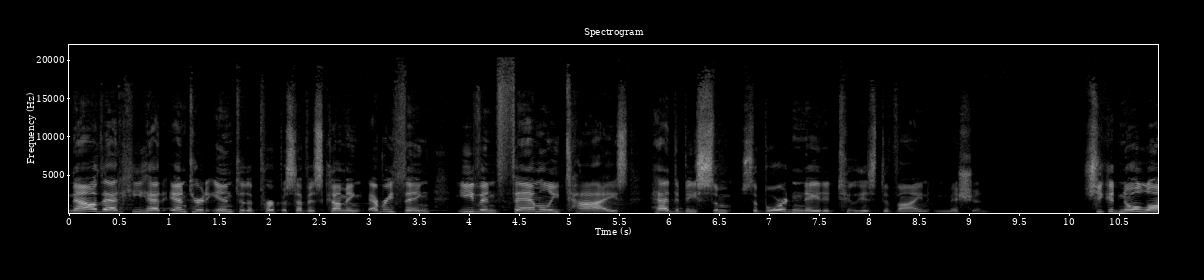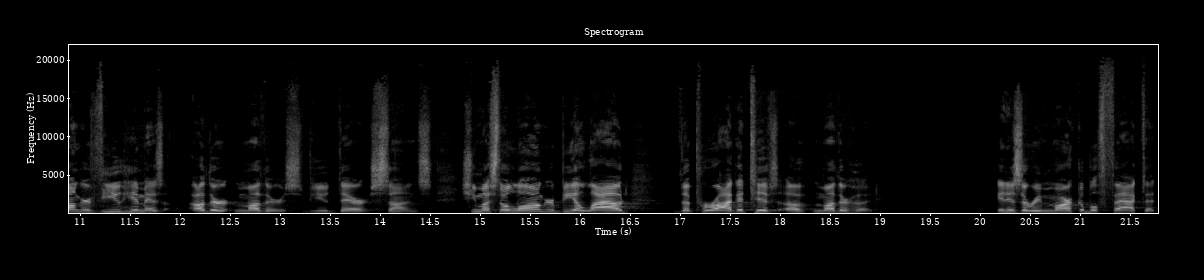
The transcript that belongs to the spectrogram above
Now that he had entered into the purpose of his coming, everything, even family ties, had to be subordinated to his divine mission. She could no longer view him as other mothers viewed their sons. She must no longer be allowed the prerogatives of motherhood. It is a remarkable fact that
